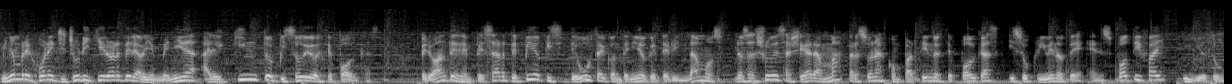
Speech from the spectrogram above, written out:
Mi nombre es Juan Echichuri y quiero darte la bienvenida al quinto episodio de este podcast. Pero antes de empezar, te pido que si te gusta el contenido que te brindamos, nos ayudes a llegar a más personas compartiendo este podcast y suscribiéndote en Spotify y YouTube.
